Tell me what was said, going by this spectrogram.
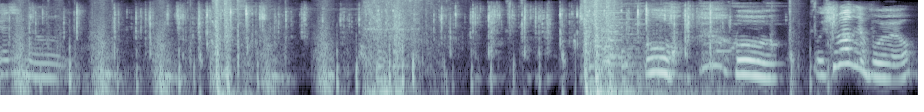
깨지면 오, 오, 오 희망해 보여요?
